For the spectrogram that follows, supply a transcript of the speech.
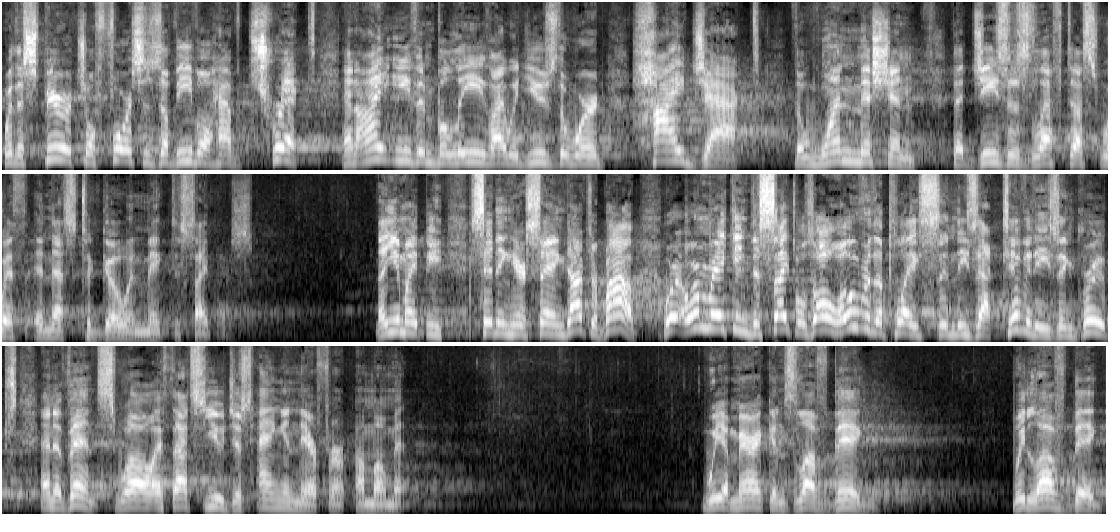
where the spiritual forces of evil have tricked. And I even believe I would use the word hijacked the one mission that Jesus left us with, and that's to go and make disciples. Now, you might be sitting here saying, Dr. Bob, we're, we're, making disciples all over the place in these activities and groups and events. Well, if that's you, just hang in there for a moment. We Americans love big. We love big.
